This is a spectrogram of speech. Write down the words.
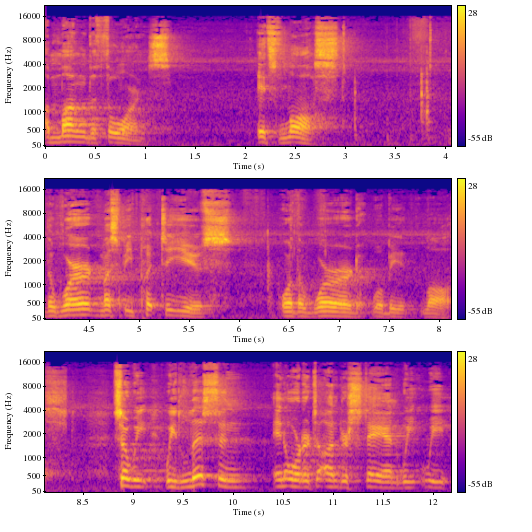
among the thorns. It's lost. The word must be put to use, or the word will be lost. So we, we listen in order to understand. We, we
